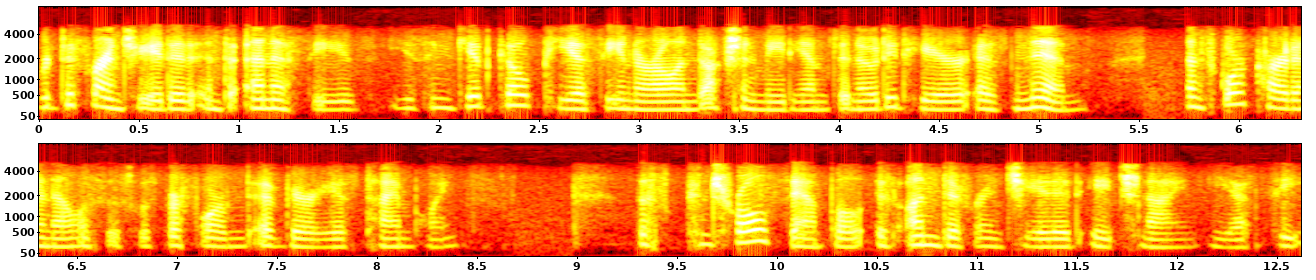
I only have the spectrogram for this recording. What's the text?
were differentiated into NSCs using Gibco PSC neural induction medium denoted here as NIM, and scorecard analysis was performed at various time points. The control sample is undifferentiated H9 ESC.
